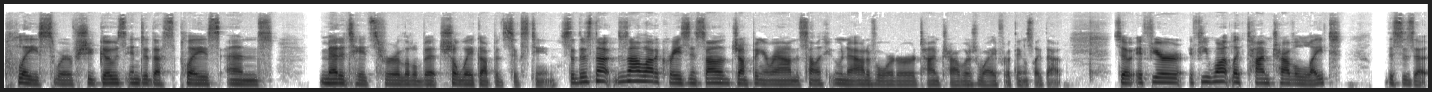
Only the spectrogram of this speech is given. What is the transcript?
place where if she goes into this place and meditates for a little bit she'll wake up at 16 so there's not there's not a lot of craziness it's not jumping around it's not like Oona out of order or time traveler's wife or things like that. So if you're if you want like time travel light this is it.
